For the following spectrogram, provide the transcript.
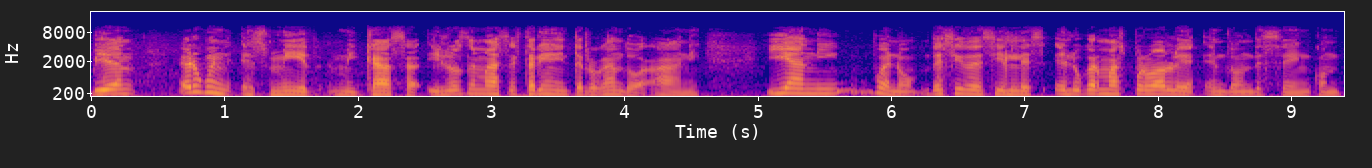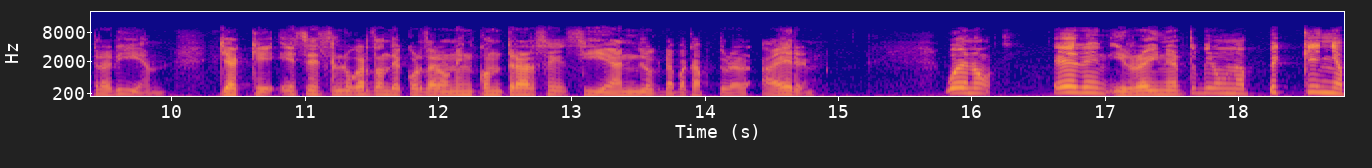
Bien, Erwin Smith, mi casa y los demás estarían interrogando a Annie. Y Annie, bueno, decide decirles el lugar más probable en donde se encontrarían, ya que ese es el lugar donde acordaron encontrarse si Annie lograba capturar a Eren. Bueno, Eren y Reiner tuvieron una pequeña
